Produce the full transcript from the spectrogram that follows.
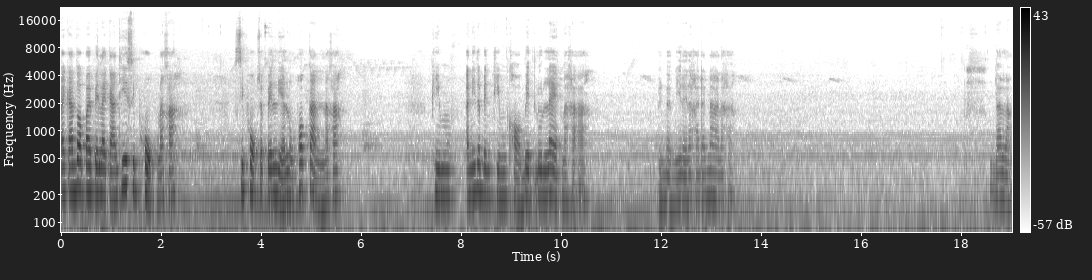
รายการต่อไปเป็นรายการที่ 16 นะคะ 16 จะเป็นเหรียญหลวงพ่อกันนะคะ พิมพ์อันนี้จะเป็นพิมพ์ขอเบ็ดรุ่นแรกนะคะ เป็นแบบนี้เลยนะคะด้านหน้านะคะ ด้านหลัง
